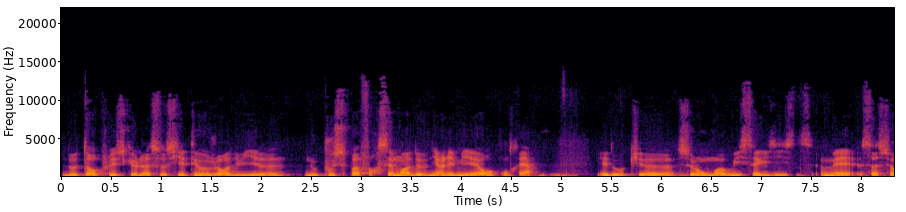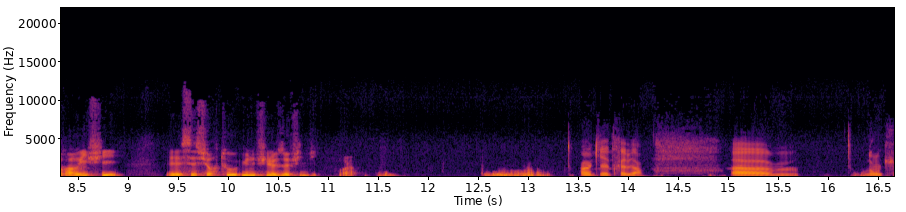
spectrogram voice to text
d'autant plus que la société aujourd'hui euh, nous pousse pas forcément à devenir les meilleurs, au contraire. Et donc, selon moi, oui, ça existe, mais ça se raréfie et c'est surtout une philosophie de vie. Voilà. Ok, très bien. Donc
